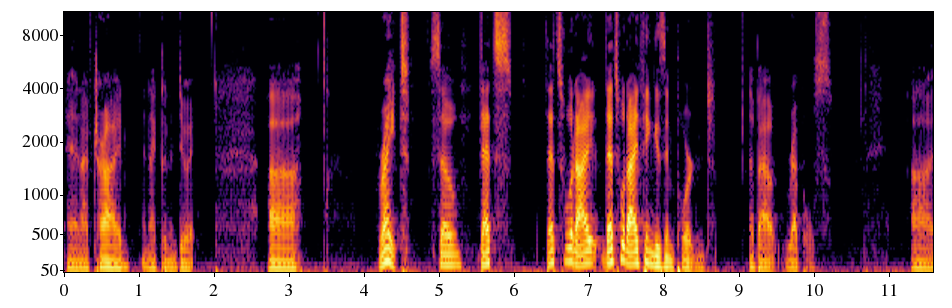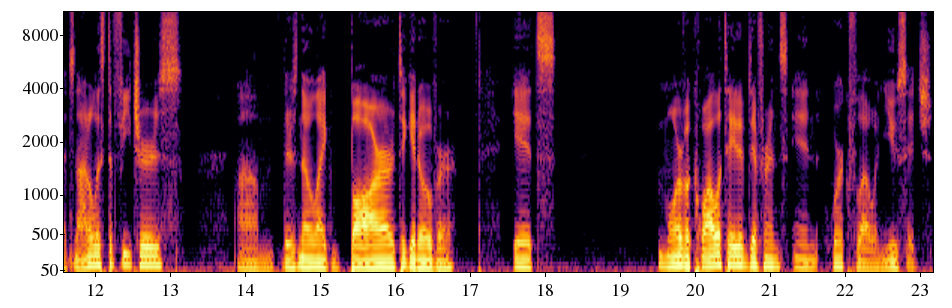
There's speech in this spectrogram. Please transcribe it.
and I've tried and I couldn't do it. Uh, right. So that's that's what I that's what I think is important about REPLs. Uh, it's not a list of features. Um, there's no like bar to get over. It's more of a qualitative difference in workflow and usage.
